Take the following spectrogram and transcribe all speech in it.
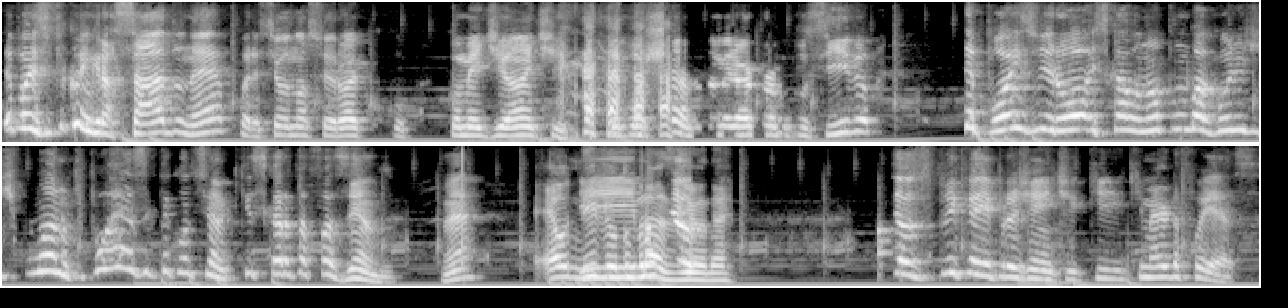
Depois ficou engraçado, né? Apareceu o nosso heróico comediante debochando da melhor forma possível. Depois virou, escalonou pra um bagulho de tipo, mano, que porra é essa que tá acontecendo? O que esse cara tá fazendo? Né? É o nível e, do Brasil, Mateus, né? Matheus, explica aí pra gente que, que merda foi essa.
